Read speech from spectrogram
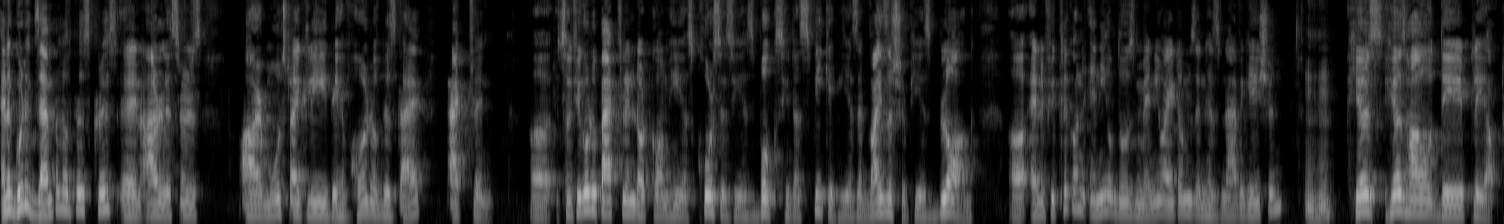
And a good example of this, Chris, and our listeners are most likely they have heard of this guy, Pat Flynn uh, so if you go to patflynn.com, he has courses, he has books, he does speaking, he has advisorship, he has blog. Uh, and if you click on any of those menu items in his navigation, mm-hmm. here's here's how they play out.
